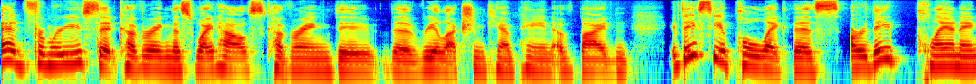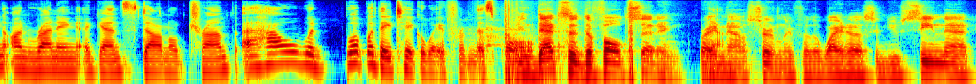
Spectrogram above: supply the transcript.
Ed, from where you sit, covering this White House, covering the the reelection campaign of Biden, if they see a poll like this, are they planning on running against Donald Trump? Uh, how would what would they take away from this poll? And that's the default setting right yeah. now, certainly for the White House, and you've seen that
